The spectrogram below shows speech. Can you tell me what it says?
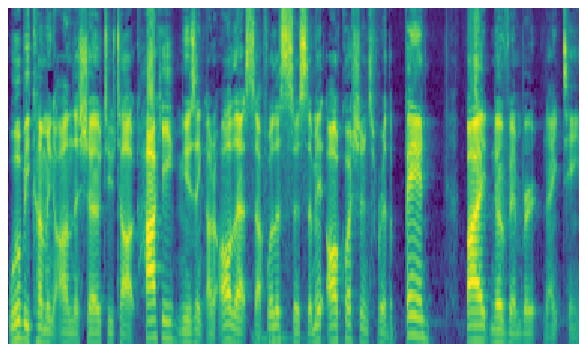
will be coming on the show to talk hockey, music, and all that stuff with us. So submit all questions for the band by November 19th.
